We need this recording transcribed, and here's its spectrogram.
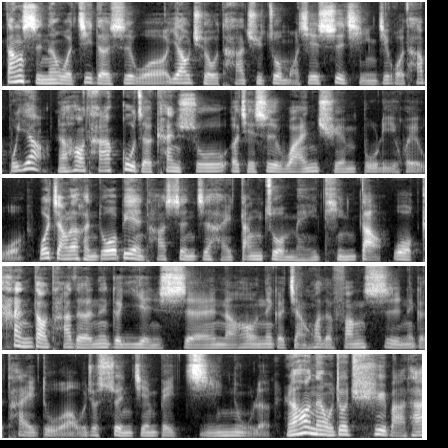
当时呢，我记得是我要求她去做某些事情，结果她不要，然后她顾着看书，而且是完全不理会我。我讲了很多遍，她甚至还当作没听到。我看到她的那个。眼神，然后那个讲话的方式，那个态度啊，我就瞬间被激怒了。然后呢，我就去把他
